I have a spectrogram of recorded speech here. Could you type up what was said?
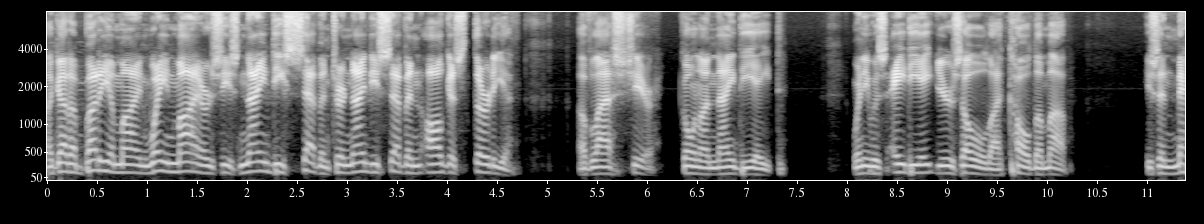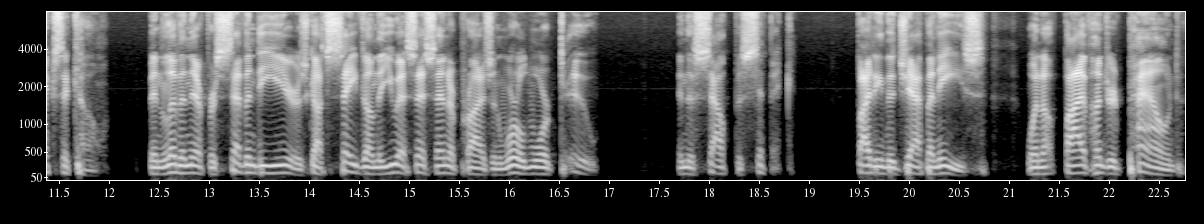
I got a buddy of mine, Wayne Myers. He's 97, turned 97 August 30th of last year, going on 98. When he was 88 years old, I called him up. He's in Mexico, been living there for 70 years, got saved on the USS Enterprise in World War II in the South Pacific fighting the Japanese when a 500 pound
